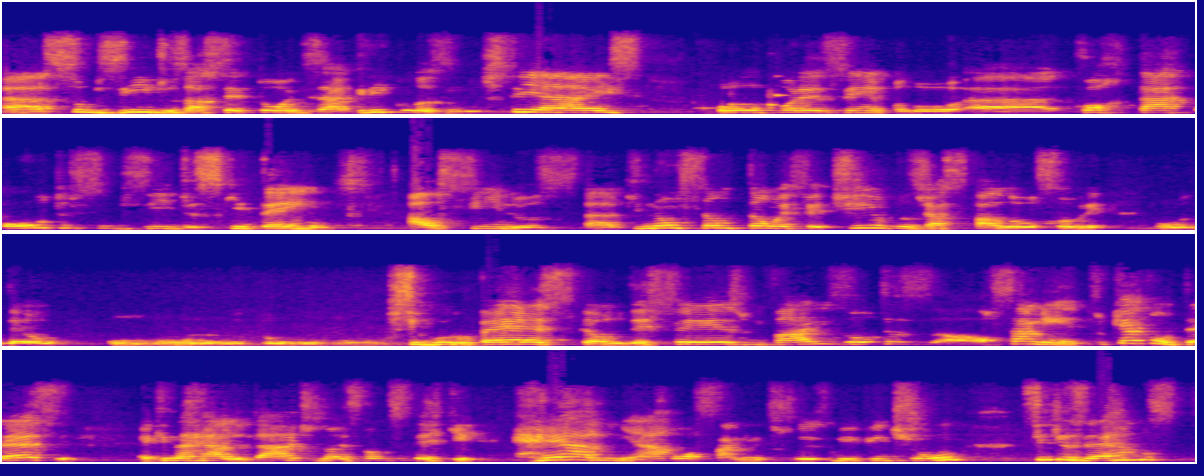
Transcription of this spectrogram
uh, subsídios a setores agrícolas e industriais, ou, por exemplo, uh, cortar outros subsídios que têm auxílios uh, que não são tão efetivos, já se falou sobre o, o, o, o seguro pesca, o defeso e vários outros orçamentos. O que acontece é que, na realidade, nós vamos ter que realinhar o orçamento de 2021 se quisermos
